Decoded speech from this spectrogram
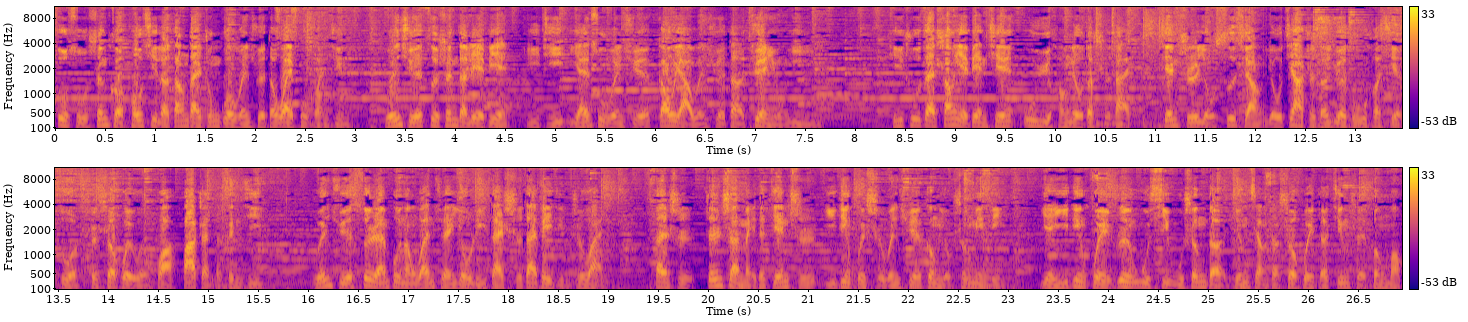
素素深刻剖析了当代中国文学的外部环境、文学自身的裂变以及严肃文学、高雅文学的隽永意义，提出在商业变迁、物欲横流的时代，坚持有思想、有价值的阅读和写作是社会文化发展的根基。文学虽然不能完全游离在时代背景之外，但是真善美的坚持一定会使文学更有生命力。也一定会润物细无声地影响着社会的精神风貌。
